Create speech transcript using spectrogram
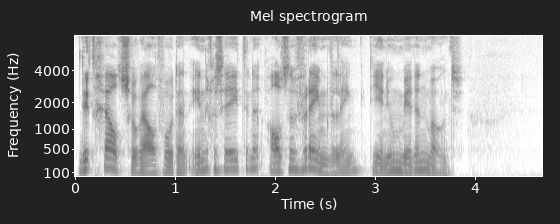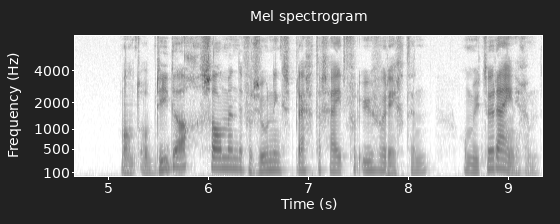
Dit geldt zowel voor den ingezetene als een vreemdeling die in uw midden woont. Want op die dag zal men de verzoeningsplechtigheid voor u verrichten om u te reinigen,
